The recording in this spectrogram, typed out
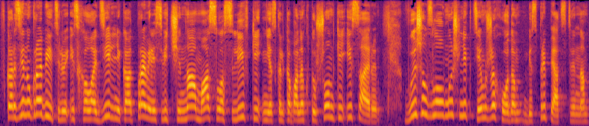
В корзину грабителю из холодильника отправились ветчина, масло, сливки, несколько банок тушенки и сайры. Вышел злоумышленник тем же ходом, беспрепятственно.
